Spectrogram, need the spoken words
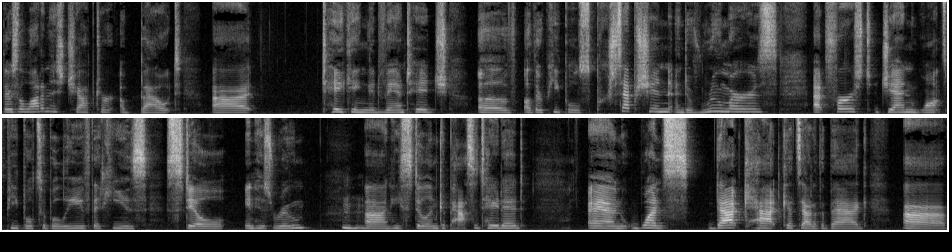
there's a lot in this chapter about uh, taking advantage of other people's perception and of rumors. At first, Gen wants people to believe that he is still in his room uh, and he's still incapacitated. And once that cat gets out of the bag, uh,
